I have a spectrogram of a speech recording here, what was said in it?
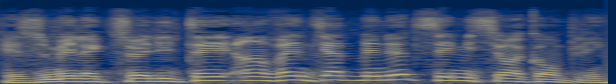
Résumer l'actualité en 24 minutes, c'est mission accomplie.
